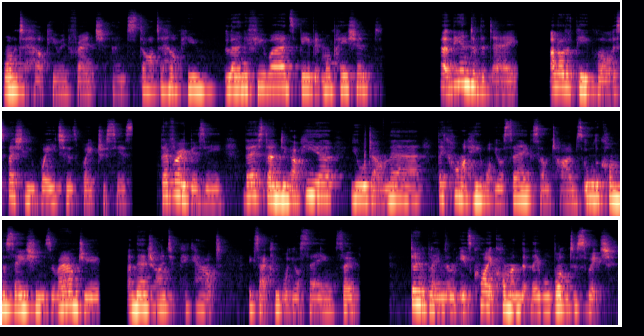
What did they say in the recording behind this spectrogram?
want to help you in French and start to help you learn a few words, be a bit more patient. At the end of the day, a lot of people, especially waiters, waitresses, they're very busy. They're standing up here, you're down there. They can't hear what you're saying sometimes, all the conversations around you, and they're trying to pick out exactly what you're saying. So don't blame them. It's quite common that they will want to switch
